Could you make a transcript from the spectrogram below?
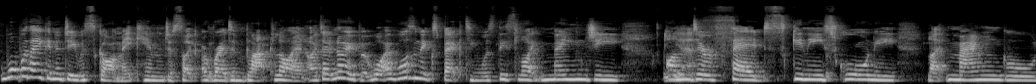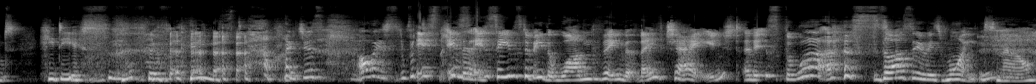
what were they going to do with scar make him just like a red and black lion i don't know but what i wasn't expecting was this like mangy underfed skinny scrawny like mangled hideous i just oh it's It's, ridiculous it's, it seems to be the one thing that they've changed, and it's the worst. zazu is white now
